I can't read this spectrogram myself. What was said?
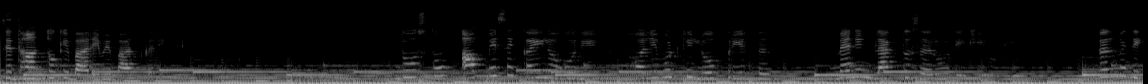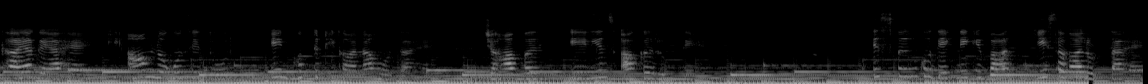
सिद्धांतों के बारे में बात करेंगे। दोस्तों, आप में से कई लोगों ने हॉलीवुड की लोकप्रिय फ़िल्म मैन इन ब्लैक तो ज़रूर देखी होगी। फ़िल्म में दिखाया गया है कि आम लोगों से दूर एक गुप्त ठिकाना होता है, जहाँ पर एलियंस आकर रुकते हैं। इस फ़िल्म को देखने के बाद ये सवाल उठता है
